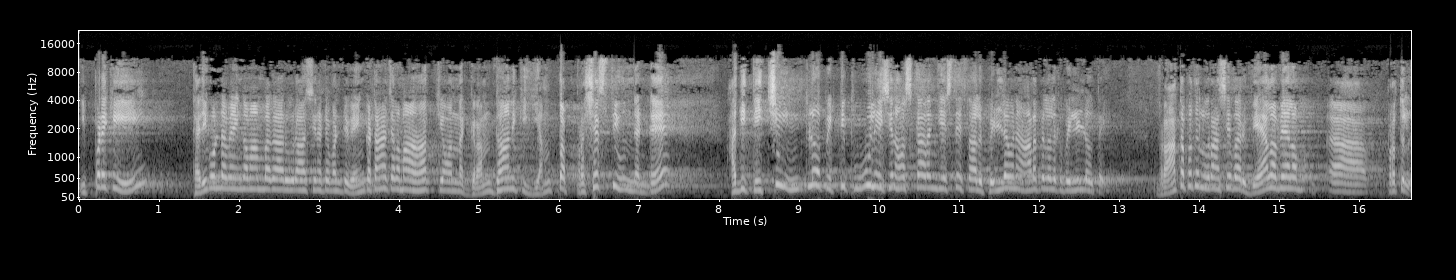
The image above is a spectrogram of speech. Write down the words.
ఇప్పటికీ తరిగొండ వెంగమాంబ గారు రాసినటువంటి వెంకటాచల మహాత్యం అన్న గ్రంథానికి ఎంత ప్రశస్తి ఉందంటే అది తెచ్చి ఇంట్లో పెట్టి పువ్వులేసి నమస్కారం చేస్తే చాలు పెళ్ళవని ఆడపిల్లలకు పెళ్ళిళ్ళు అవుతాయి. వ్రాతపతులు రాసేవారు వేల వేల ప్రతులు.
